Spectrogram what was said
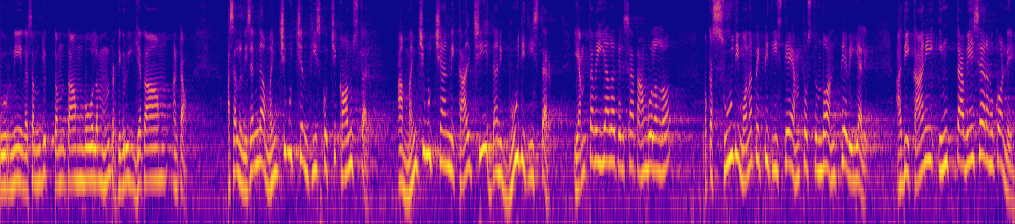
చూర్ణి సంయుక్తం తాంబూలం ప్రతిగృహ్యతాం అంటాం. అసలు నిజంగా మంచి ముత్యం తీసుకొచ్చి కాలుస్తారు. ఆ మంచి ముత్యాన్ని కాల్చి దాని బూది తీస్తారు. ఎంత వెయ్యాలో తెలుసా తాంబూలంలో? ఒక సూది మొనపెట్టి తీస్తే ఎంత వస్తుందో అంతే వెయ్యాలి. అది కానీ ఇంత వేశారనుకోండి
